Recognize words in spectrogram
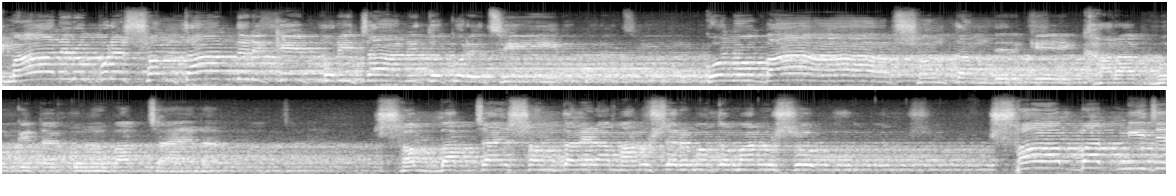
ইমানের উপরে সন্তানদেরকে পরিচালিত করেছি কোন বাপ সন্তানদেরকে খারাপ হোক, এটা কোনো বাপ চায় না। সব বাপ চায় সন্তানেরা মানুষের মতো মানুষ হোক। সব বাপ নিজে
